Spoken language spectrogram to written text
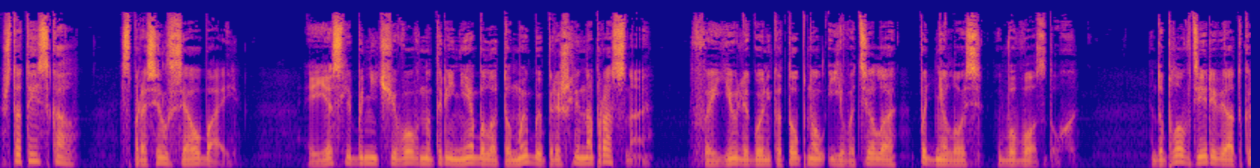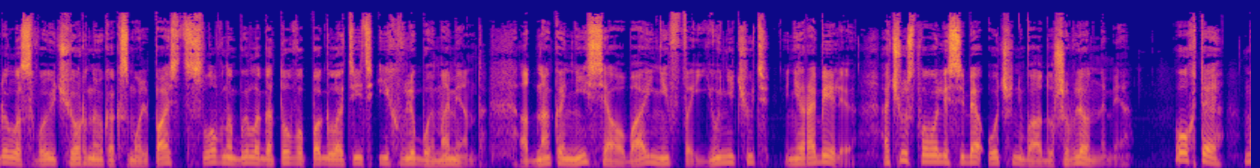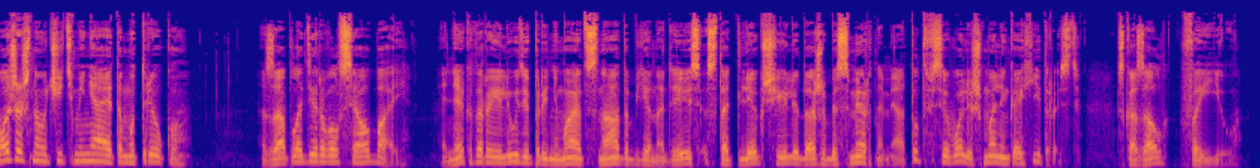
«Что ты искал?» — спросил Сяобай. «Если бы ничего внутри не было, то мы бы пришли напрасно. Фэйю легонько топнул, и его тело поднялось в воздух. Дупло в дереве открыло свою черную, как смоль, пасть, словно было готово поглотить их в любой момент. Однако ни Сяобай, ни Фэйю ничуть не робели, а чувствовали себя очень воодушевленными. «Ух ты! Можешь научить меня этому трюку?» Зааплодировал Сяобай. Некоторые люди принимают снадобья, надеясь стать легче или даже бессмертными, а тут всего лишь маленькая хитрость. — сказал Фэйю.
